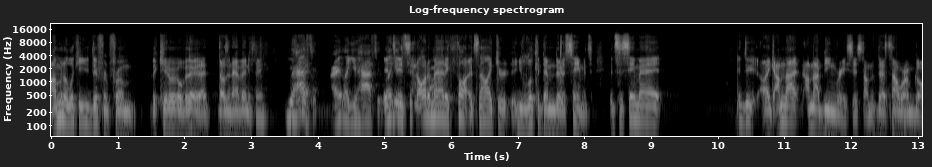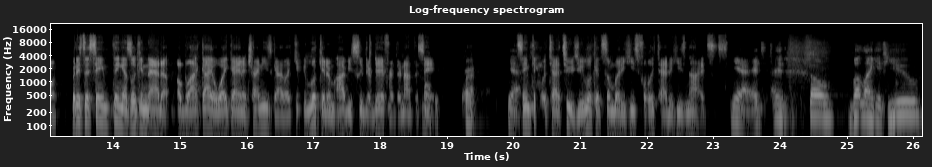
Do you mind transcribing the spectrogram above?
I'm gonna look at you different from the kid over there that doesn't have anything. you have to, right? Like you have to. Like It's, it's an automatic thought. It's not like you're you look at them; they're the same. It's it's the same at. Dude, like I'm not I'm not being racist. I'm, that's not where I'm going. But it's the same thing as looking at a, a black guy, a white guy, and a Chinese guy. Like you look at them, obviously they're different. They're not the same. Right. Yeah. Same thing with tattoos. You look at somebody, he's fully tattooed, he's not. It's Yeah, it's it, so. But like, if you,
